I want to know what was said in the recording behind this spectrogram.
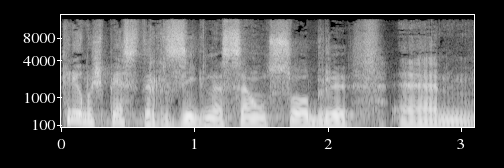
cria uma espécie de resignação sobre um,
